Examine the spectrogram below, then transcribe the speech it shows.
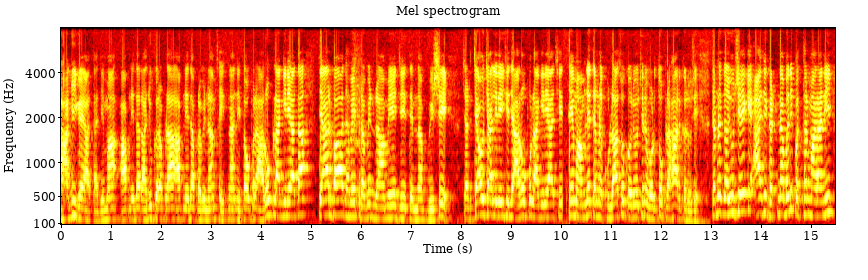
ભાગી ગયા હતા. જેમાં આપ નેતા રાજુ કરપડા, આપ નેતા પ્રવીણ રામ સહિતના નેતાઓ પર આરોપ લાગી રહ્યા હતા. ત્યારબાદ હવે પ્રવીણ રામે જે તેમના વિશે ચર્ચાઓ ચાલી રહી છે, જે આરોપો લાગી રહ્યા છે, તે મામલે તેમણે ખુલાસો કર્યો છે અને વળતો પ્રહાર કર્યો છે. તેમણે કહ્યું છે કે આ જે ઘટના બની પથ્થરમારાની,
